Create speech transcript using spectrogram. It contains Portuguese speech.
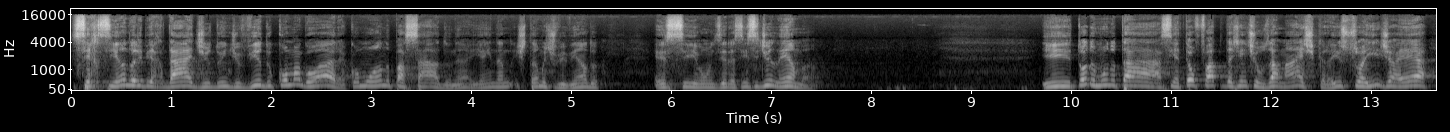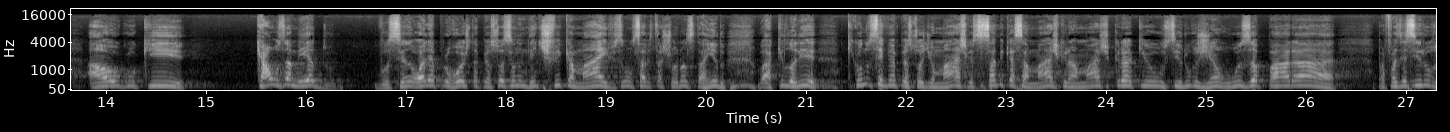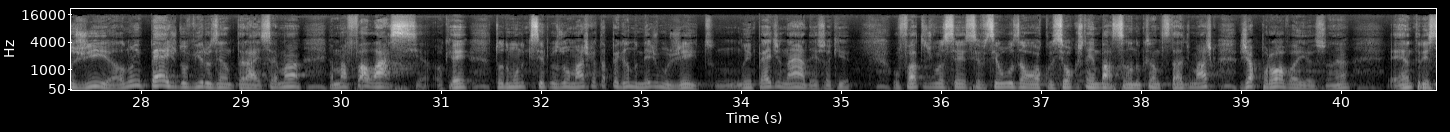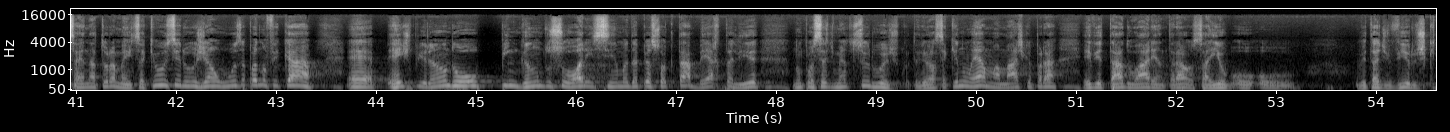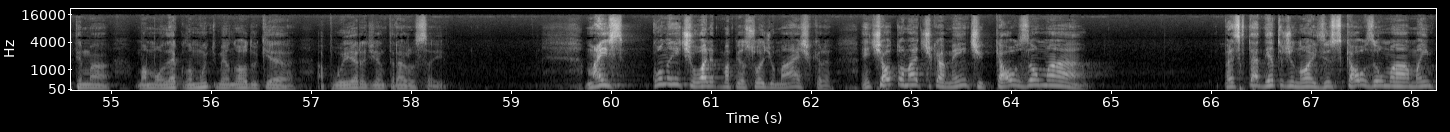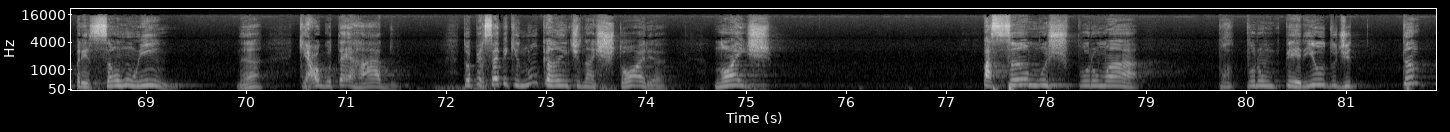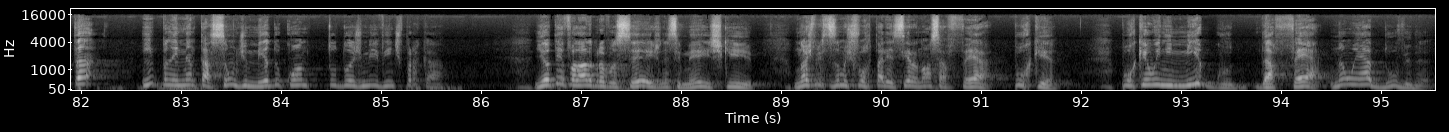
cerceando a liberdade do indivíduo como agora, como o ano passado, né? E ainda estamos vivendo esse, vamos dizer assim, esse dilema. E todo mundo está, assim, até o fato da gente usar máscara, isso aí já é algo que causa medo. Você olha para o rosto da pessoa, você não identifica mais, você não sabe se está chorando, se está rindo. Aquilo ali, que quando você vê uma pessoa de máscara, você sabe que essa máscara é uma máscara que o cirurgião usa para para fazer cirurgia. Ela não impede do vírus entrar. Isso é uma, é uma falácia, ok? Todo mundo que sempre usou máscara está pegando do mesmo jeito. Não impede nada isso aqui. O fato de você, se você usa óculos, se o óculos está embaçando, que você não está de máscara, já prova isso, né? Entra e sai naturalmente. Isso aqui o cirurgião usa para não ficar é, respirando ou pingando suor em cima da pessoa que está aberta ali no procedimento cirúrgico, entendeu? Essa aqui não é uma máscara para evitar do ar entrar ou sair ou, ou evitar de vírus que tem uma, uma molécula muito menor do que a, a poeira de entrar ou sair. Mas quando a gente olha para uma pessoa de máscara, a gente automaticamente causa uma. Parece que está dentro de nós, isso causa uma, uma impressão ruim, né? Que algo está errado. Então percebe que nunca antes na história nós passamos por, uma, por, por um período de tanta implementação de medo quanto 2020 para cá. E eu tenho falado para vocês nesse mês que nós precisamos fortalecer a nossa fé. Por quê? Porque o inimigo da fé não é a dúvida.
